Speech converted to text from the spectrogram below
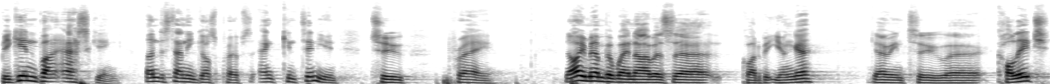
Begin by asking, understanding God's purpose, and continuing to pray. Now, I remember when I was uh, quite a bit younger, going to uh, college.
